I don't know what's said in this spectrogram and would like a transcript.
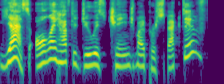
yes all i have to do is change my perspective.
